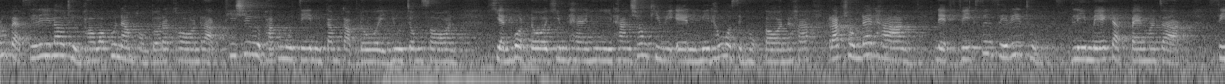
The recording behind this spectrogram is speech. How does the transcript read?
รูปแบบซีรีส์เล่าถึงภาวะผู้นำของตัวละครหลักที่ชื่อพักมูจินกำกับโดยยูจงซอน เขียนบทโดยคิมแทฮีทางช่อง TVN มีทั้งหมด 16 ตอนนะคะ รับชมได้ทาง Netflix ซึ่งซีรีส์ถูกรีเมคดัดแปลงมาจากซี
